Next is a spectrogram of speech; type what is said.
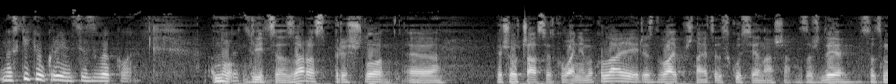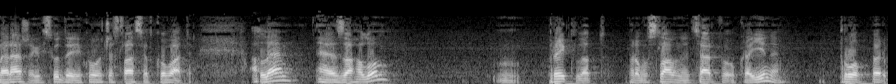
наскільки українці звикли? Ну, дивіться, зараз прийшло, е, Пішов час святкування Миколая і Різдва, і починається дискусія наша завжди в соцмережах і всюди, якого числа святкувати. Але е, загалом приклад Православної церкви України про, пер,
